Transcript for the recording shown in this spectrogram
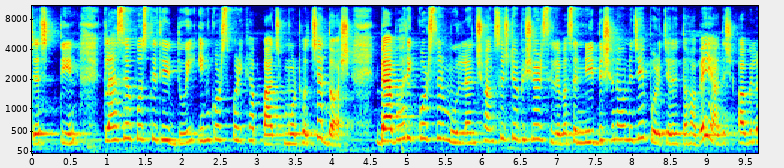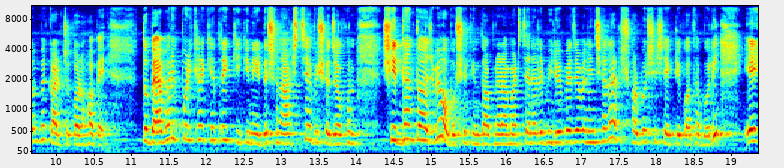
টেস্ট তিন ক্লাসে উপস্থিতি দুই ইনকোর্স পরীক্ষা পাঁচ, মোট হচ্ছে দশ। ব্যবহারিক কোর্সের মূল্যায়ন সংশ্লিষ্ট বিষয়ের সিলেবাসের নির্দেশনা অনুযায়ী পরিচালিত হবে, এই আদেশ অবিলম্বে কার্যকর হবে। তো ব্যবহারিক পরীক্ষার ক্ষেত্রে কী কী নির্দেশনা আসছে বিষয়ে যখন সিদ্ধান্ত আসবে, অবশ্যই কিন্তু আপনারা আমার চ্যানেলে ভিডিও পেয়ে যাবেন ইনশাল্লাহ আর সর্বশেষে একটি কথা বলি, এই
